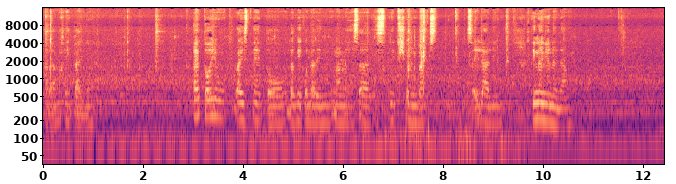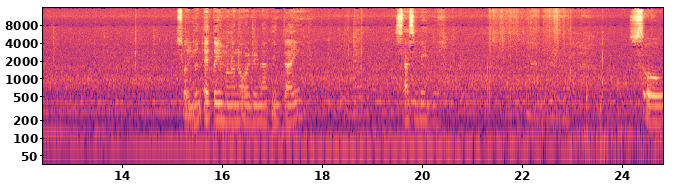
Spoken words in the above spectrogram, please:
Para makita nyo. Ito yung price nito. Lagay ko na rin mamaya sa description box sa ilalim. Tingnan nyo na lang. So, yun. Ito yung mga na-order natin kay Sassy Lady. So,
